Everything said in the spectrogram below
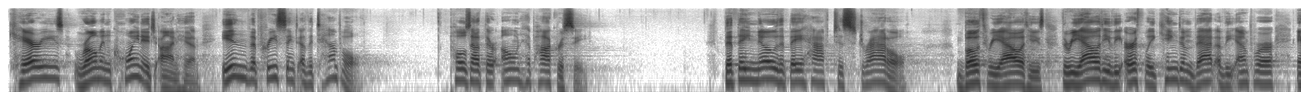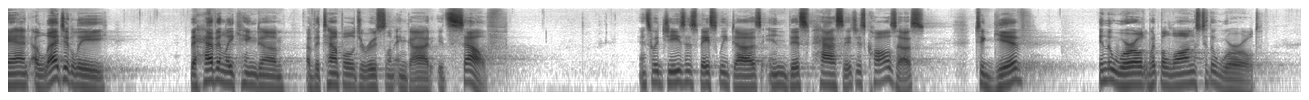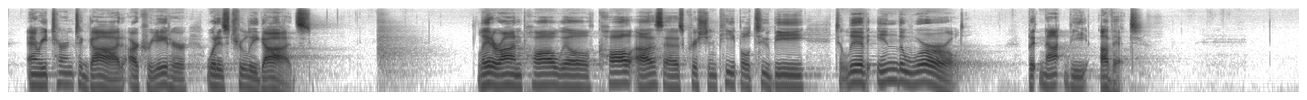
carries Roman coinage on him in the precinct of the temple pulls out their own hypocrisy. That they know that they have to straddle both realities the reality of the earthly kingdom, that of the emperor, and allegedly the heavenly kingdom of the temple, Jerusalem, and God itself. And so, what Jesus basically does in this passage is calls us to give in the world what belongs to the world and return to God, our Creator, what is truly God's. Later on, Paul will call us as Christian people to be, to live in the world, but not be of it.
